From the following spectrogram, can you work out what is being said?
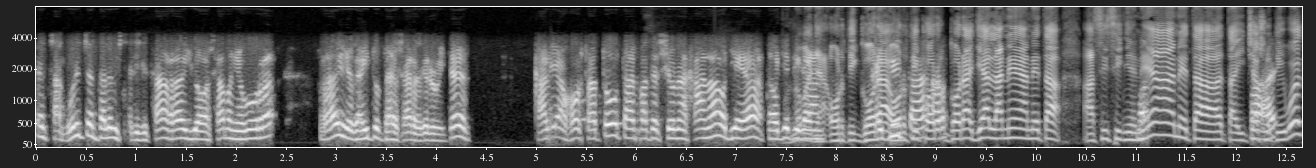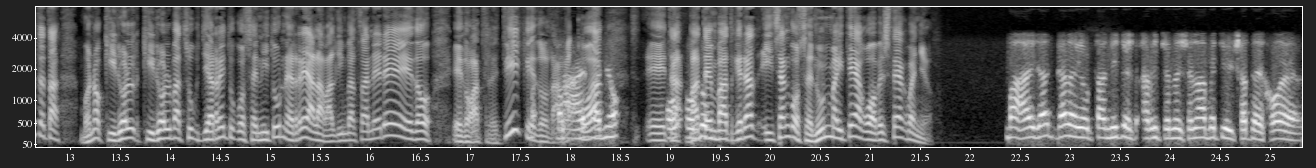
etzan guritzen telebisterik, eta radioa za, baina gurra, radio gaitu eta ezarrez gero iten. Kalian jostatu, eta emateziona jana, oiea, eta oie No, baina hortik gora, hortik ta- gora, gora ja lanean eta hasi zinenean eta eta itsasotik buelta eta bueno, kirol kirol batzuk jarraituko zenitun erreala baldin batzan ere edo edo atletik edo dalakoa baina, eta baten bat gerat izango zenun maiteagoa besteak baino. Ba, ga- gara jortan nik ez harritzen naizena beti izate, joe,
